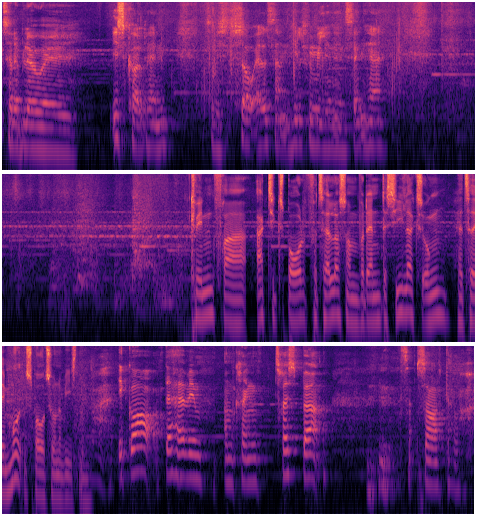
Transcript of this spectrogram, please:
Så der blev øh, iskoldt herinde. Så vi sov alle sammen, hele familien i en seng her. Kvinden fra Arctic Sport fortalte os om, hvordan Dasilaks unge havde taget imod sportsundervisning. I går, der havde vi omkring 60 børn. Så, så der var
